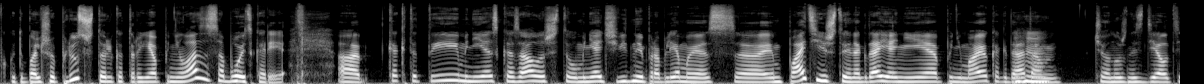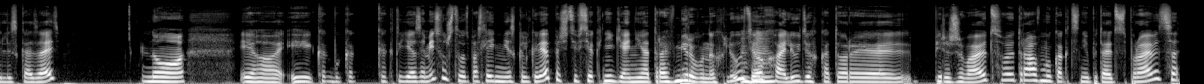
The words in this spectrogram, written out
какой-то большой плюс, что ли, который я поняла за собой скорее. А, как-то ты мне сказала, что у меня очевидные проблемы с э, эмпатией, что иногда я не понимаю, когда mm-hmm. там что нужно сделать или сказать. Но и, а, и как бы как, как-то я заметила, что вот последние несколько лет почти все книги, они о травмированных людях, mm-hmm. о людях, которые переживают свою травму, как-то с ней пытаются справиться.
